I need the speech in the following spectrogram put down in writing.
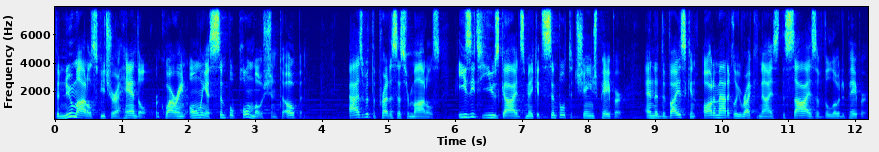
The new models feature a handle, requiring only a simple pull motion to open. As with the predecessor models, easy-to-use guides make it simple to change paper, and the device can automatically recognize the size of the loaded paper.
